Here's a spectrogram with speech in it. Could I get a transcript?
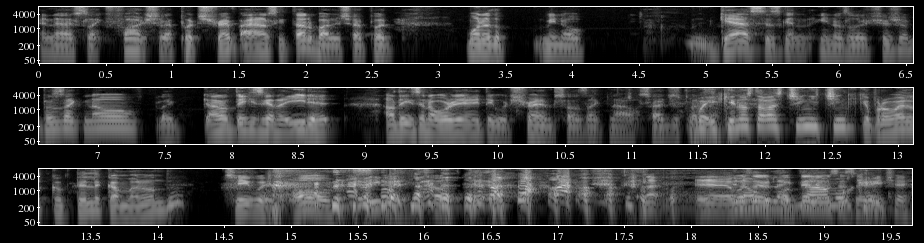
and I was like, fuck, should I put shrimp? I honestly thought about it. Should I put one of the, you know, guests is gonna, you know, is allergic to shrimp? But I was like, no, like I don't think he's gonna eat it. I don't think he's gonna order anything with shrimp. So I was like, no. So I just no. ¿y no estabas chingue chingue que probaba el cóctel de camarón dude? Sí, güey. Oh, sí, güey. So, not, eh, it And wasn't I'll a be like, cocktail, "No, it was a I'm okay." ceviche.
